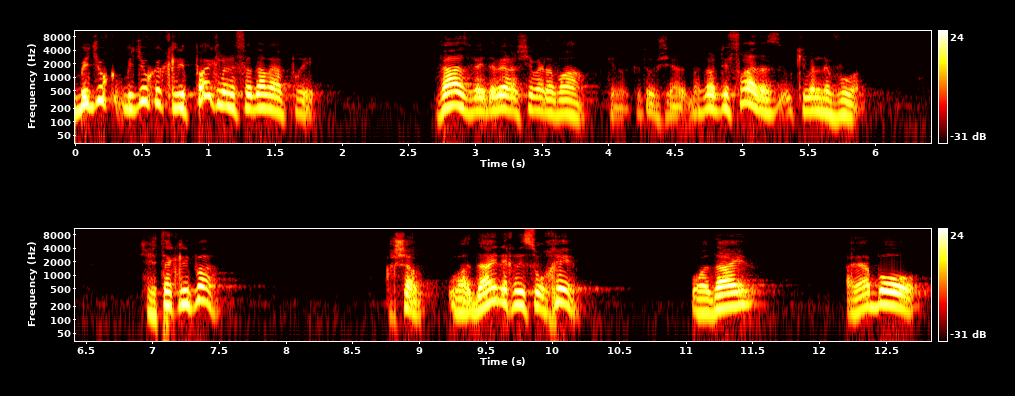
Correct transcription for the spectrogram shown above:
בדיוק, בדיוק הקליפה כאילו נפרדה מהפרי. ואז וידבר השם אל אברהם. כאילו, כתוב שבנות נפרד, אז הוא קיבל נבואה. שהייתה קליפה. עכשיו, הוא עדיין הכניס אורחים. הוא עדיין, היה בו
